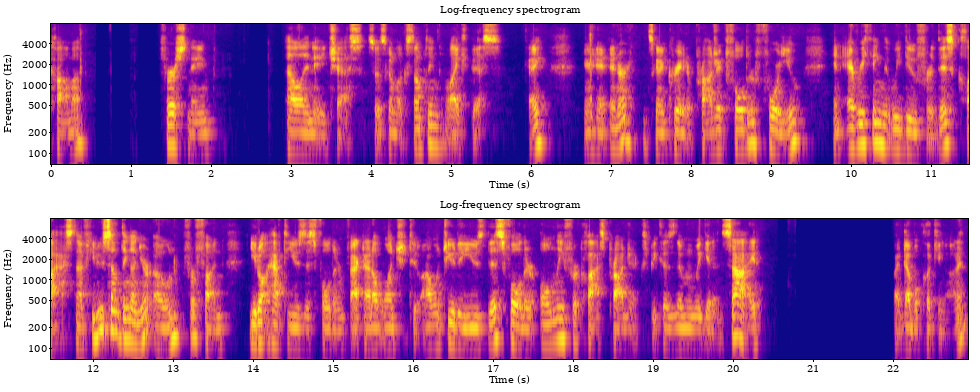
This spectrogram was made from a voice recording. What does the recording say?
comma, first name, LNHS. So it's going to look something like this. Okay, you're going to hit Enter. It's going to create a project folder for you and everything that we do for this class. Now, if you do something on your own for fun, you don't have to use this folder. In fact, I don't want you to. I want you to use this folder only for class projects because then when we get inside, by double clicking on it.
